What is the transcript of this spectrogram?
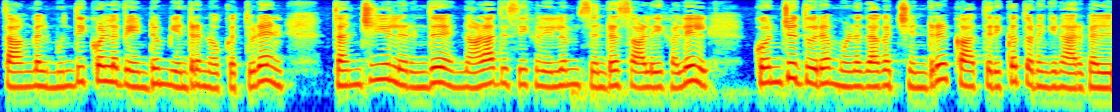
தாங்கள் முந்திக்கொள்ள வேண்டும் என்ற நோக்கத்துடன் தஞ்சையிலிருந்து நாலா திசைகளிலும் சென்ற சாலைகளில் கொஞ்ச தூரம் முன்னதாகச் சென்று காத்திருக்க தொடங்கினார்கள்.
